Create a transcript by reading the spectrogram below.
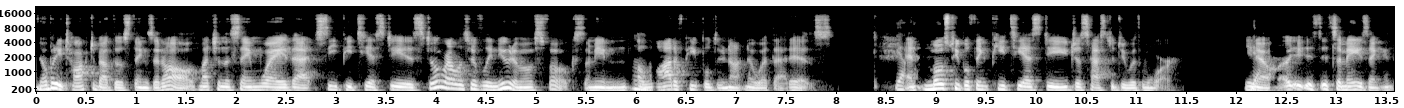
nobody talked about those things at all, much in the same way that CPTSD is still relatively new to most folks. I mean, mm. a lot of people do not know what that is. Yeah. And most people think PTSD just has to do with war. You yeah. know, it's, it's amazing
